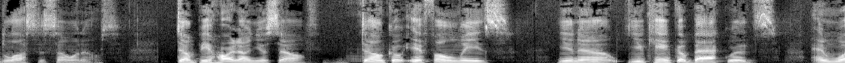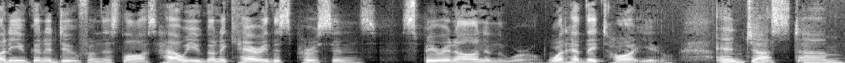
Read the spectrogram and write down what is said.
loss to someone else. Don't be hard on yourself. Don't go if onlys. You know, you can't go backwards. And what are you going to do from this loss? How are you going to carry this person's spirit on in the world? What have they taught you? And just um,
